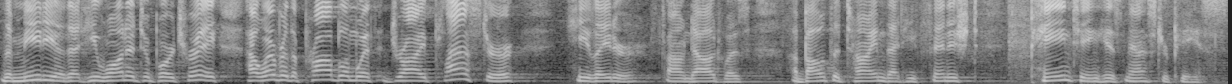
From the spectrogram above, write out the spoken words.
the media that he wanted to portray. However, the problem with dry plaster he later found out was about the time that he finished painting his masterpiece,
